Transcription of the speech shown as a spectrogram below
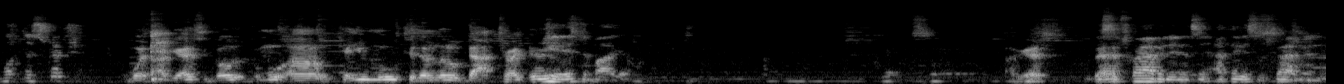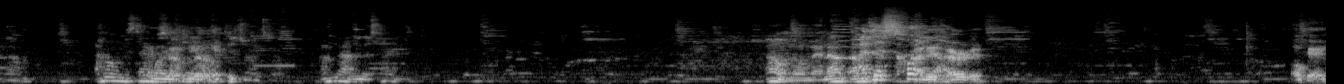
What description? What I guess go move. Um, can you move to them little dots right there? yeah, it's the bio. I guess It's that. subscribing and it's I think it's subscribing. Um, I don't understand why you can't else. get this joint. though. I'm not understanding. I don't know, man. I'm, I'm I just I just on heard it. Okay,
